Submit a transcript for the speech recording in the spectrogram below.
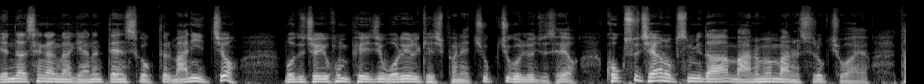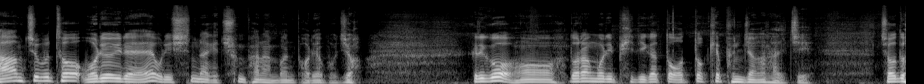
옛날 생각나게 하는 댄스곡들 많이 있죠? 모두 저희 홈페이지 월요일 게시판에 쭉쭉 올려주세요. 곡수 제한 없습니다. 많으면 많을수록 좋아요. 다음 주부터 월요일에 우리 신나게 춤판 한번 벌여보죠. 그리고 어, 노랑머리 PD가 또 어떻게 분장을 할지 저도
